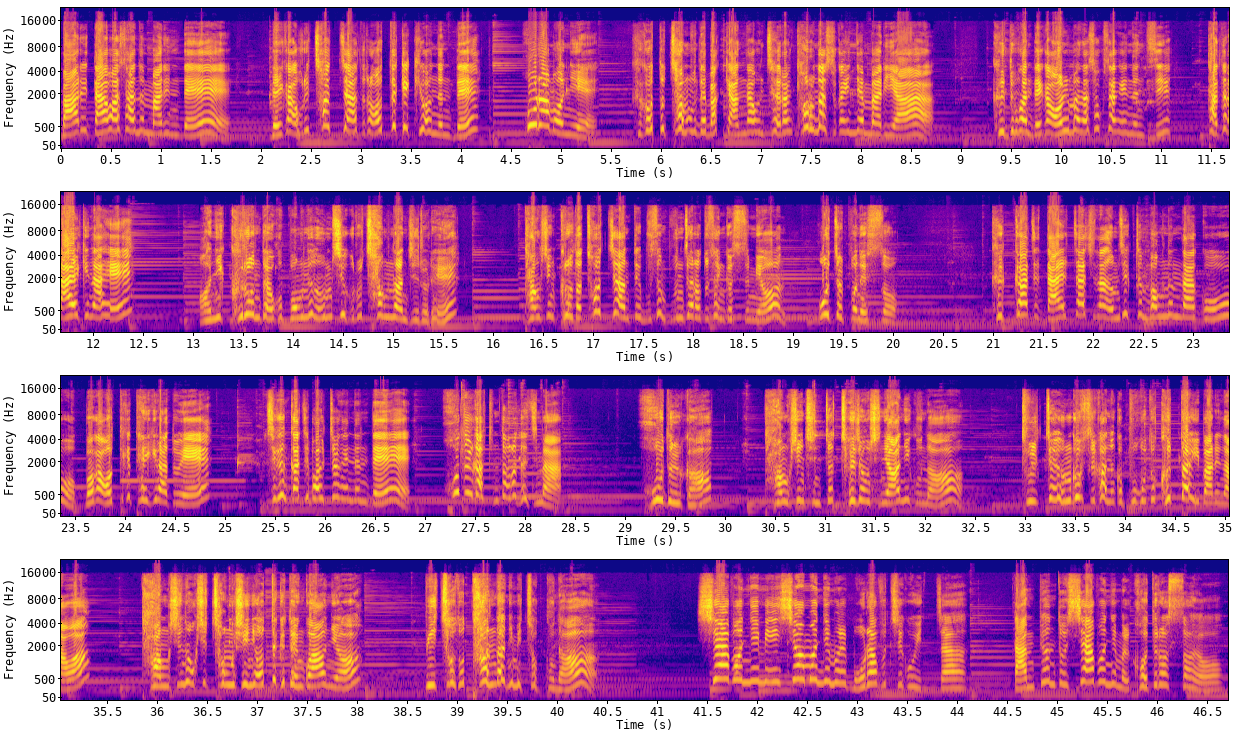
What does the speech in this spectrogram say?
말이 나와서 하는 말인데 내가 우리 첫째 아들을 어떻게 키웠는데 홀어머니에 그것도 전무대밖에 안 나온 쟤랑 결혼할 수가 있냔 말이야. 그동안 내가 얼마나 속상했는지 다들 알기나 해? 아니 그런다고 먹는 음식으로 장난질을 해? 당신 그러다 첫째한테 무슨 문제라도 생겼으면 어쩔 뻔했어. 그까지 날짜 지난 음식 좀 먹는다고 뭐가 어떻게 되기라도 해? 지금까지 멀쩡했는데 호들갑 좀 떨어내지 마. 호들갑? 당신 진짜 제정신이 아니구나. 둘째 응급실 가는 거 보고도 그따위 말이 나와? 당신 혹시 정신이 어떻게 된 거 아니야? 미쳐도 단단히 미쳤구나. 시아버님이 시어머님을 몰아붙이고 있자 남편도 시아버님을 거들었어요.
